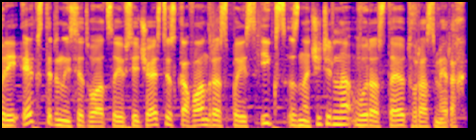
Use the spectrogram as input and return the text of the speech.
при экстренной ситуации все части скафандра SpaceX значительно вырастают в размерах.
